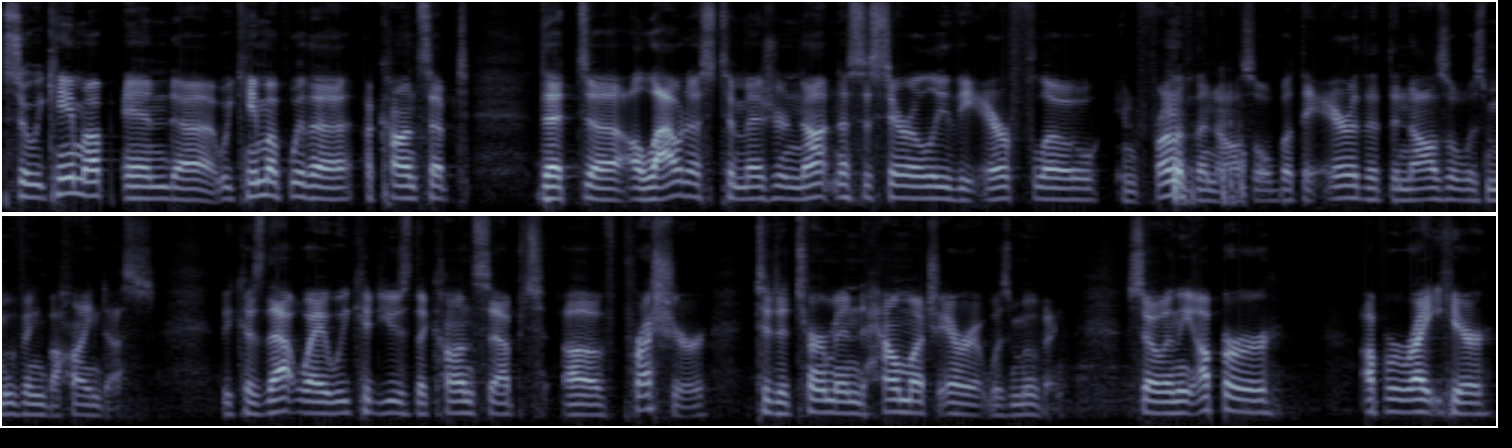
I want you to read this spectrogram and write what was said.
So we came up and uh, we came up with a, a concept that uh, allowed us to measure not necessarily the airflow in front of the nozzle, but the air that the nozzle was moving behind us. Because that way we could use the concept of pressure to determine how much air it was moving. So in the upper, upper right here,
